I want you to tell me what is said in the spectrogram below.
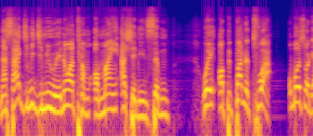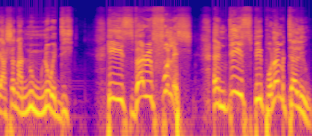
Na saa gyimigyimi wei na watam ɔman ahyɛ ne nsam. Wei ɔpepa ne to a wobɔ sɛ ɔde ahyɛ n'anum na wadi. He is very foolish. And these people let me tell you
